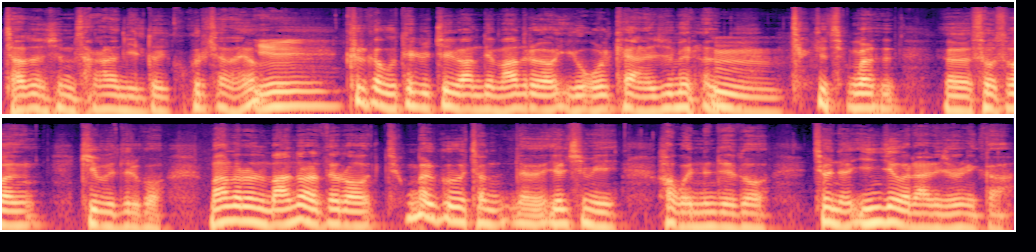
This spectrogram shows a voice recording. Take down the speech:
자존심 상하는 일도 있고 그렇잖아요. 예. 그러니까 우태리 집에 왔는데 마누라가 이거 옳게 안 해주면은 음. 정말 어, 소소한 기분이 들고 마누라는 마누라대로 정말 그 참 열심히 하고 있는데도 전혀 인정을 안 해주니까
